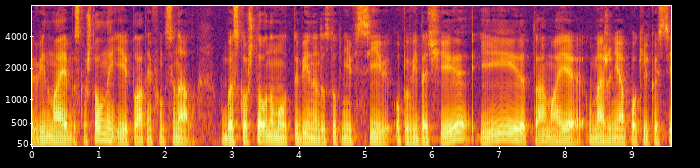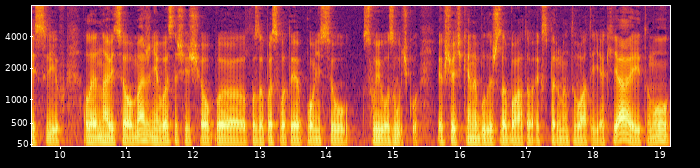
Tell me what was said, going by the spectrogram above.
Він має безкоштовний і платний функціонал. В безкоштовному тобі недоступні всі оповідачі, і та має обмеження по кількості слів. Але навіть цього обмеження вистачить, щоб е, позаписувати повністю свою озвучку. Якщо тільки не будеш забагато експериментувати, як я, і тому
